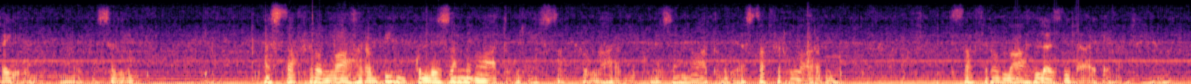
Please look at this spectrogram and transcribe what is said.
سيدنا محمد وسلم. استغفر الله ربي من كل ذنب واتوب اليه استغفر الله ربي من كل ذنب واتوب اليه استغفر الله ربي. استغفر الله الذي لا اله الا هو.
